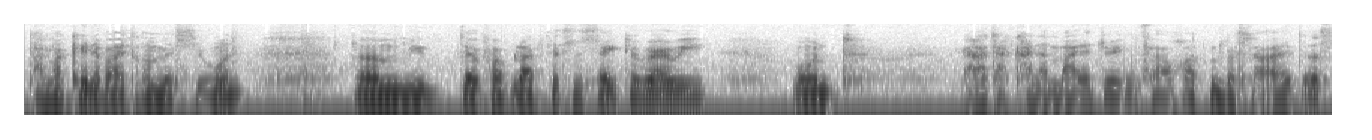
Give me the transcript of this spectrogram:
Da haben wir keine weitere Mission. Ähm, der verbleibt jetzt in Sanctuary und ja, da kann er meinetwegen verrotten, bis er alt ist.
